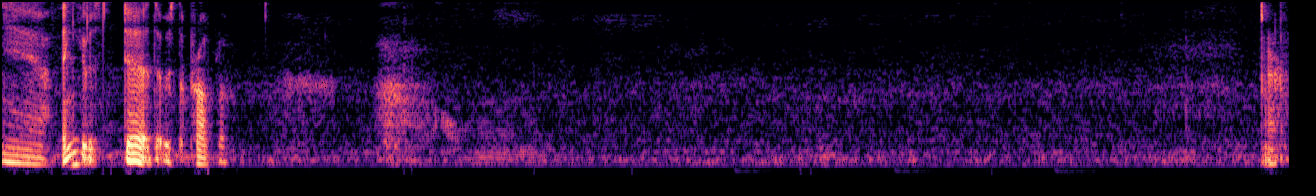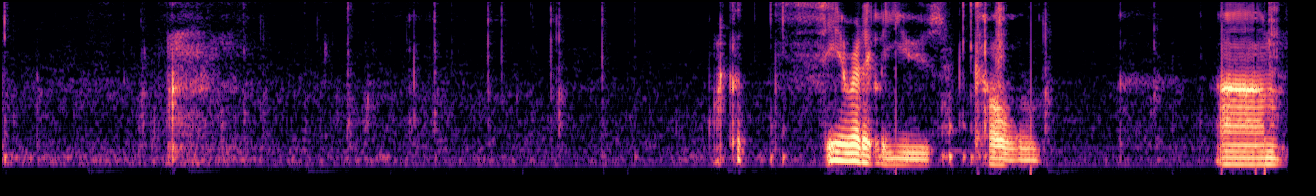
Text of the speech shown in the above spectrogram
Yeah, I think it was dirt that was the problem. Ah. I could theoretically use coal. Um,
